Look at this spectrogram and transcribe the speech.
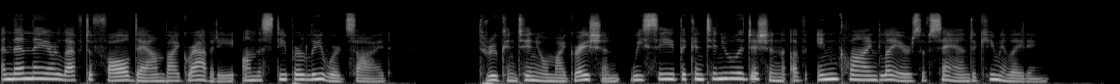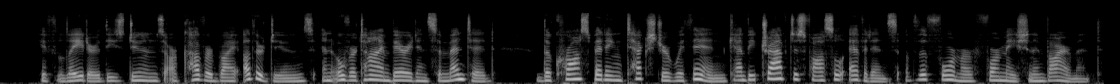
and then they are left to fall down by gravity on the steeper leeward side, through continual migration, we see the continual addition of inclined layers of sand accumulating. If later these dunes are covered by other dunes and over time buried and cemented, the cross-bedding texture within can be trapped as fossil evidence of the former formation environment.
